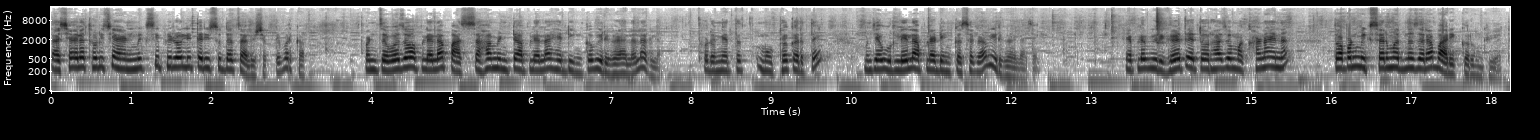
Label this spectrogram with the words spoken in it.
तर अशा वेळेला थोडीशी हँडमिक्सी फिरवली तरीसुद्धा चालू शकते बरं का? पण जवळजवळ आपल्याला पाच सहा मिनटं आपल्याला हे डिंक विरघळायला लागला. थोडं मी आता मोठं करते. म्हणजे उरलेला आपला डिंक सगळा विरघळला जाईल. हे आपलं विरघळत येतो हा जो मखाणा आहे ना तो आपण मिक्सरमधनं जरा बारीक करून घेऊयात.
